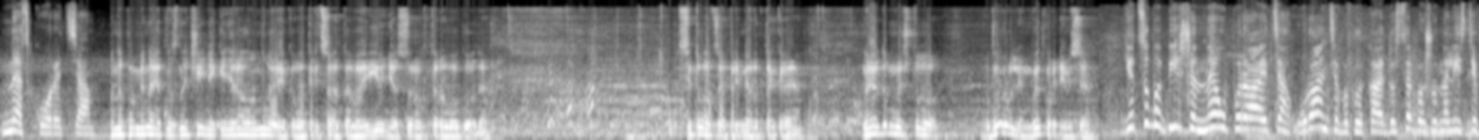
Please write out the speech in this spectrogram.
не скориться. Напоминает назначение генерала Новикова 30 июня 42 года. Ситуация примерно такая. Но я думаю, что вырулим, выкрутимся. Яцуба більше не упирається. Уранці викликає до себе журналістів,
